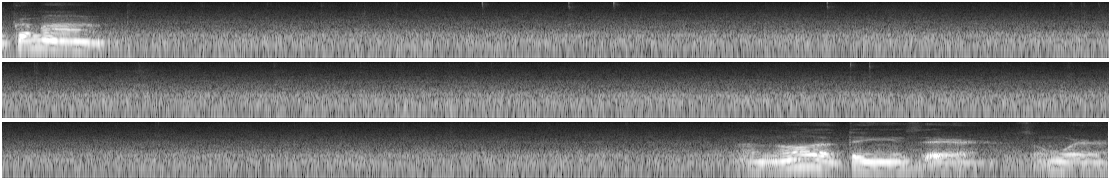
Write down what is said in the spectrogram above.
Oh, come on. Another thing is there somewhere.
